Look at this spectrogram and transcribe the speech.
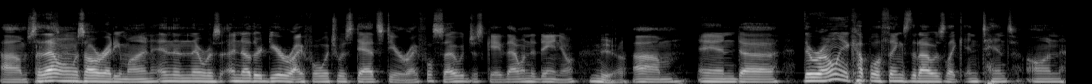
Um, so that one was already mine, and then there was another deer rifle, which was Dad's deer rifle. So we just gave that one to Daniel. yeah, Um, and uh, there were only a couple of things that I was like intent on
